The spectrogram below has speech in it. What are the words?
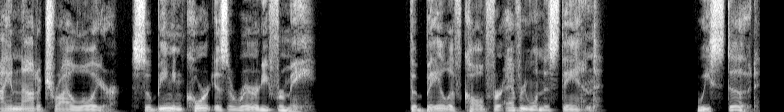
I am not a trial lawyer, so being in court is a rarity for me. The bailiff called for everyone to stand. We stood,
